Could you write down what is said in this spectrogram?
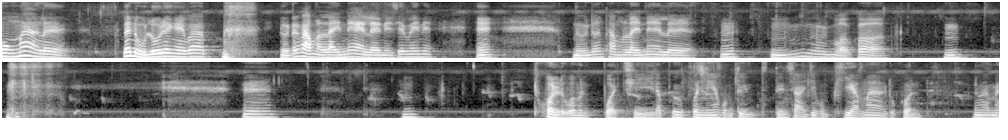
งงมากเลย แล้วหนูรู้ได้ไงว่า หนูต้องทำอะไรแน่เลยเนี่ยใช่ไหมเนี่ยหนูต้องทำอะไรแน่เลยอะ อืมบอกพ่ออืมเอออืมทุกคนหรือว่ามันปวดฉี่แล้วคือวันนี้ผมตื่น ตื่นสายจริงผมเพลียมากทุกคนนึกไหม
